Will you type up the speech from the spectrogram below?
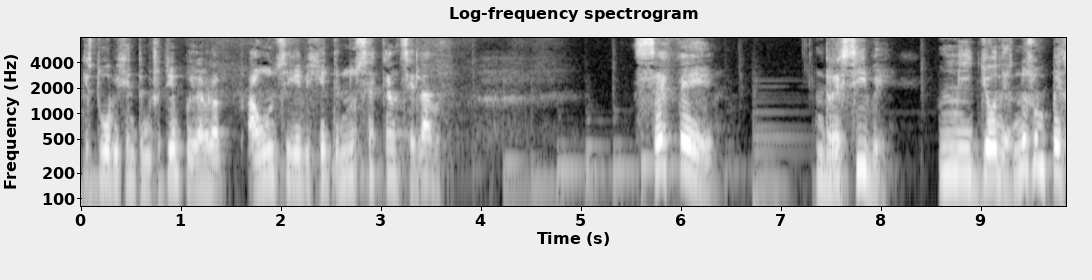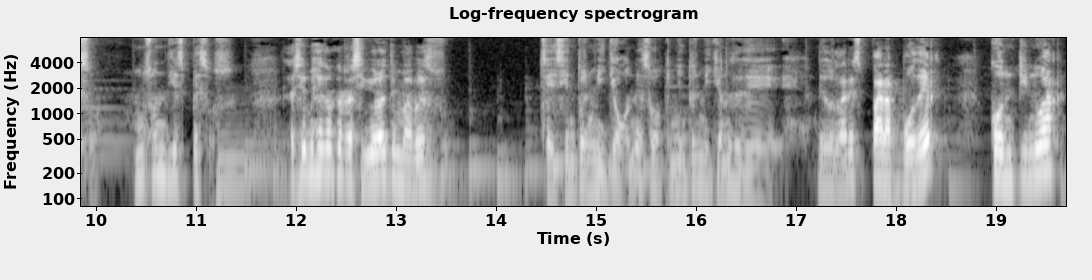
que estuvo vigente mucho tiempo y la verdad aún sigue vigente, no se ha cancelado. CFE recibe millones, no es un peso, no son 10 pesos. La Ciudad de México creo que recibió la última vez 600 millones o 500 millones de, de dólares para poder continuar.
